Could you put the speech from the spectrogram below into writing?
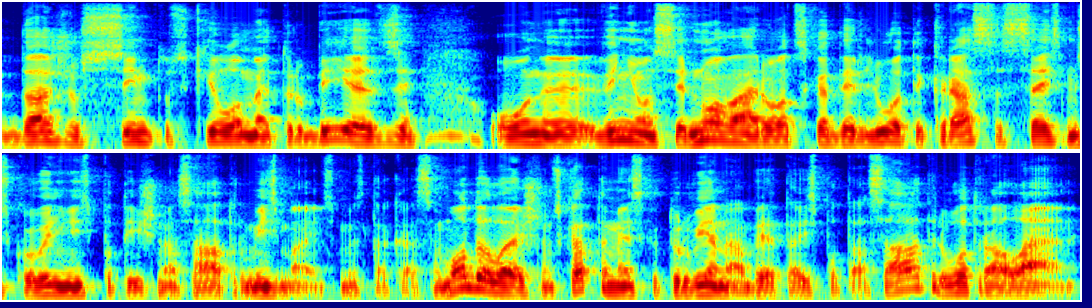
dažus simtus kilometru biezi, un viņos ir novērots, ka ir ļoti krasas seismisko viļņu izplatīšanās ātruma izmaiņas. Mēs tā kā esam modelējuši un skatāmies, ka tur vienā vietā izplatās ātri, otrā lēni.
